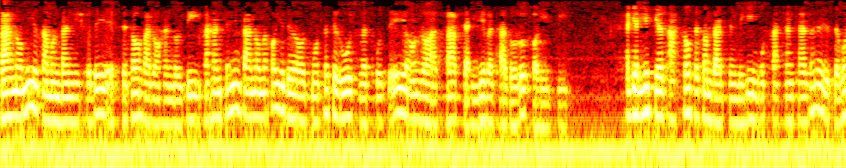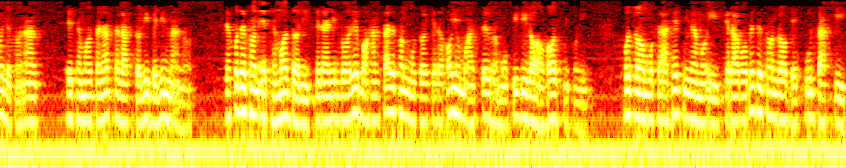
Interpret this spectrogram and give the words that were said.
برنامه زمانبندی شده افتتاح و راه اندازی و همچنین برنامه های دراز مدت رشد و توسعه آن را از قبل تهیه و تدارک خواهید دید. اگر یکی از اهدافتان در زندگی مستحکم کردن ازدواجتان است اعتماد به نفس رفتاری بدین معناست به خودتان اعتماد دارید که در این باره با همسرتان مذاکره های موثر و مفیدی را آغاز می‌کنید. خود را متعهد مینمایید که روابطتان را بهبود بخشید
